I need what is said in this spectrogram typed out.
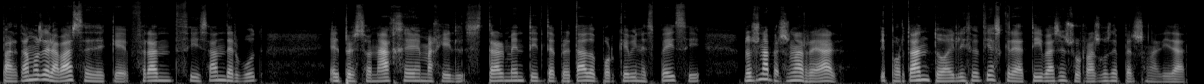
Partamos de la base de que Francis Underwood, el personaje magistralmente interpretado por Kevin Spacey, no es una persona real, y por tanto hay licencias creativas en sus rasgos de personalidad.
